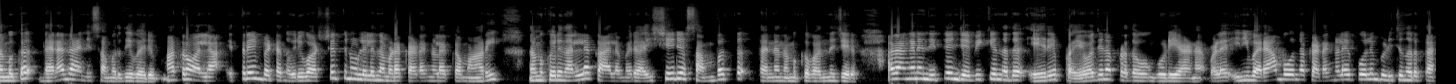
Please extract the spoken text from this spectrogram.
നമുക്ക് ധനധാന്യ സമൃദ്ധി വരും. മാത്രമല്ല എത്രയും പെട്ടെന്ന് ഒരു വർഷത്തിനുള്ളിൽ നമ്മുടെ കടങ്ങളൊക്കെ മാറി നമുക്കൊരു നല്ല കാലം ഒരു ഐശ്വര്യ സമ്പത്ത് തന്നെ നമുക്ക് വന്നു ചേരും. അതങ്ങനെ നിത്യം ജപിക്കുന്നത് ഏറെ പ്രയോജനപ്രദവും കൂടിയാണ്. വളരെ ഇനി വരാൻ പോകുന്ന കടങ്ങളെ പോലും പിടിച്ചു നിർത്താൻ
